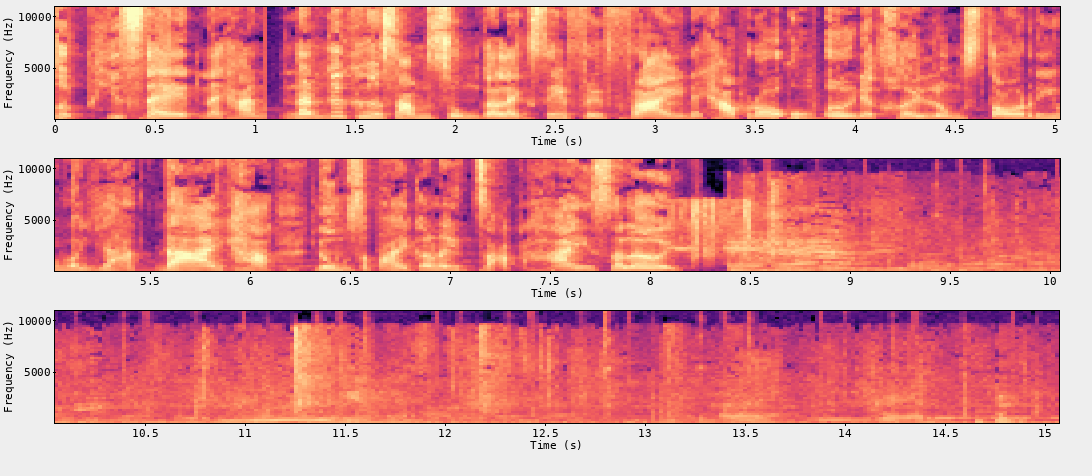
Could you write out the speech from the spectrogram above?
สุดพิเศษนะคะ นั่นก็คือ Samsung Galaxy Flip 5นะคะ เพราะาอุ้งเอิงเนี่ยเคยลงสตอรี่ว่าอยากได้ค่ะ หนุ่มสไปร์ก็เลยจัดให้ซะเลยโอ๊ย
